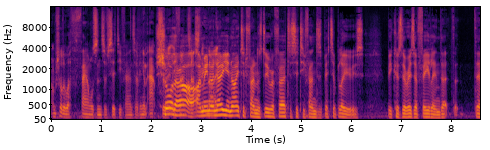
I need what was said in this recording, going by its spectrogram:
I'm sure there were thousands of City fans having an absolutely Sure, there are. I mean, I know United fans do refer to City fans as bitter blues because there is a feeling that the, the,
